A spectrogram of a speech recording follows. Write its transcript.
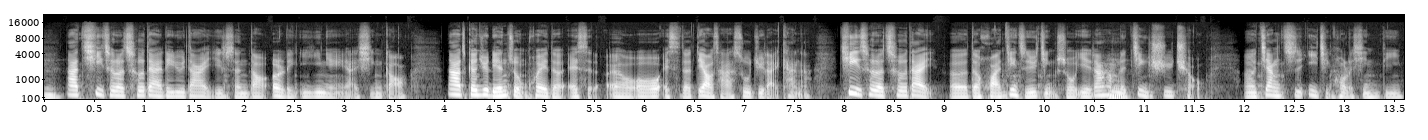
嗯。那汽车的车贷利率大概已经升到二零一一年以来新高。那根据联总会的 S L O O S 的调查数据来看呢，汽车的车贷呃的环境持续紧缩，也让他们的净需求呃降至疫情后的新低。嗯，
